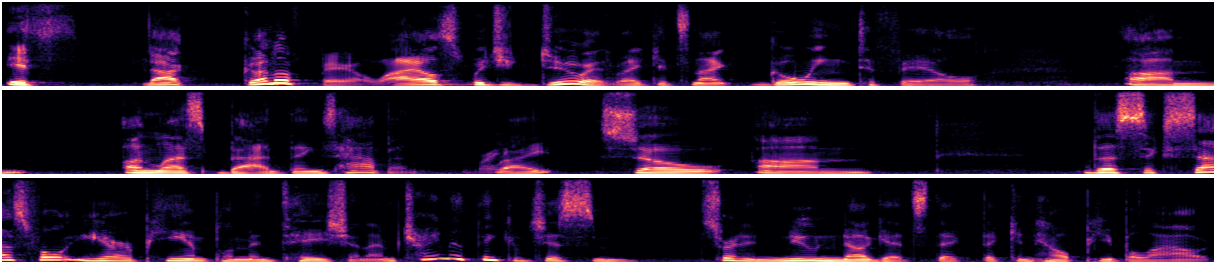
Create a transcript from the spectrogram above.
it's not gonna fail. Why else would you do it? Like it's not going to fail um, unless bad things happen, Right. right? So um, the successful ERP implementation. I'm trying to think of just some sort of new nuggets that that can help people out.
